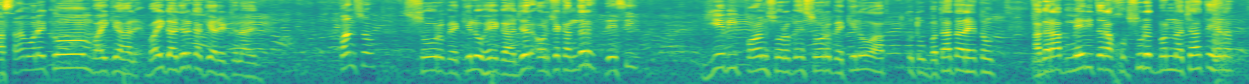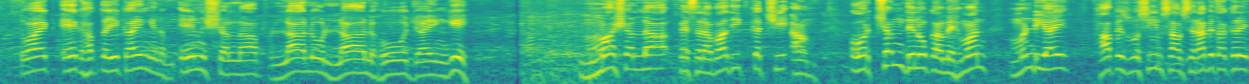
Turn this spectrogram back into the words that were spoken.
अस्सलाम वालेकुम भाई क्या हाल है? भाई गाजर का क्या रेट चला है? पाँच सौ? सौ रुपये किलो है गाजर और चकंदर देसी। ये भी पाँच सौ रुपये सौ रुपये किलो, आपको तो बताता रहता हूँ। अगर आप मेरी तरह खूबसूरत बनना चाहते हैं ना तो आप एक हफ़्ता ये खाएँगे ना इन आप लालो लाल हो जाएँगे। माशाल्लाह, फैसलाबादी, कच्चे आम। और चंद दिनों का मेहमान, मंडी आए, हाफिज़ वसीम साहब से रबता करे,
